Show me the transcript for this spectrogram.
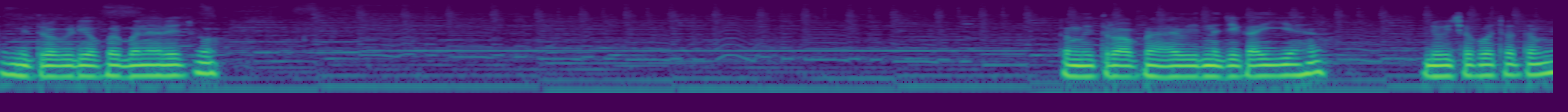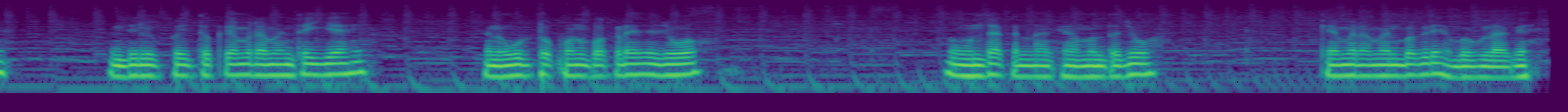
તો મિત્રો વીડિયો પર બન્યા રહેજો. તો મિત્રો, આપણે આવી નજીક આવી ગયા હે, જોઈ શકો છો તમે. દિલીપભાઈ તો કેમેરામેન થઈ ગયા છે અને ઉલટો ફોન પકડે છે, જુઓ. ઊંધા કરી નાખ્યા મને તો, જુઓ. કેમેરામેન બગડ્યા બહુ લાગે.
